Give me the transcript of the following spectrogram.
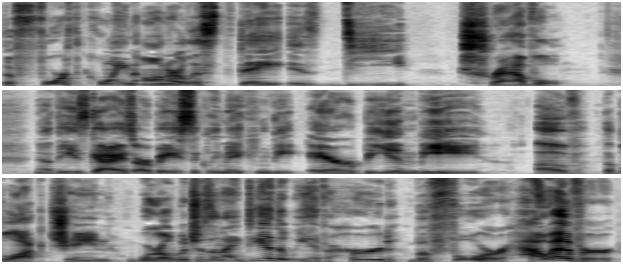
The fourth coin on our list today is D Travel. Now, these guys are basically making the Airbnb of the blockchain world, which is an idea that we have heard before. However,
